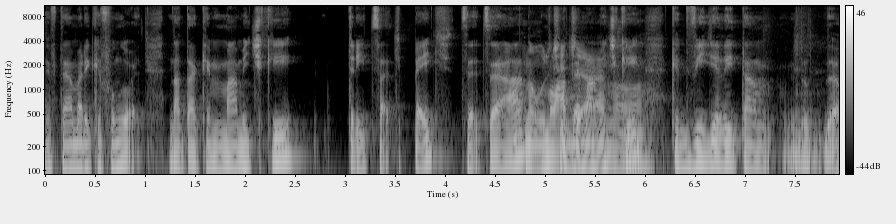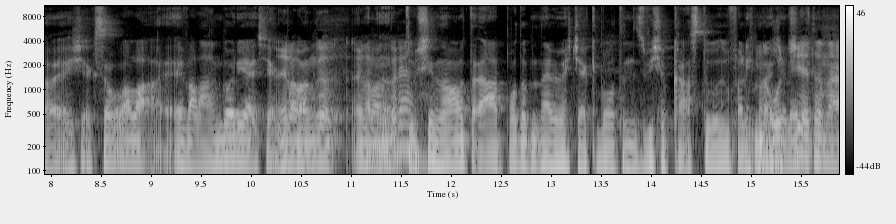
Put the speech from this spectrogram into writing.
strašne v tej Amerike fungovať. Na také mamičky 35 cca, No určite, mladé mamičky, áno. keď videli tam, ešte, jak sa volala, Eva Langoria, či Eva, bola? Langor, Eva Longoria? Tuším, no, a podobne, neviem ešte, aký bol ten zvyšok castu dúfalých No manželiek. určite to na...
